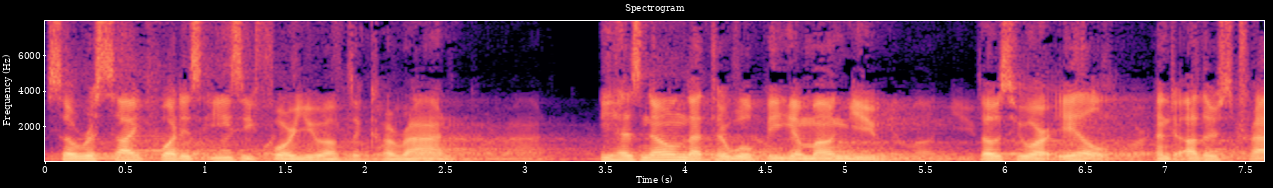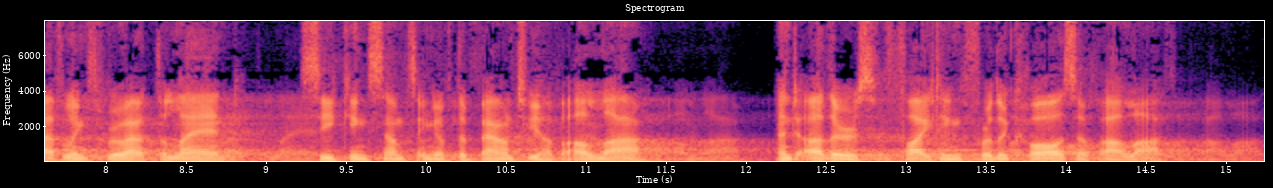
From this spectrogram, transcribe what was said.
so recite what is easy for you of the Quran. He has known that there will be among you those who are ill and others traveling throughout the land, seeking something of the bounty of Allah, and others fighting for the cause of Allah.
